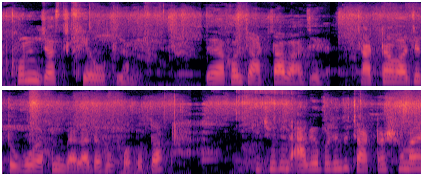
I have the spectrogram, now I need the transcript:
এখন জাস্ট খেয়ে উঠলাম। তো এখন চারটা বাজে। চারটা বাজে, তবুও এখন বেলা দেখো কতটা। কিছুদিন আগে পর্যন্ত চারটার সময়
